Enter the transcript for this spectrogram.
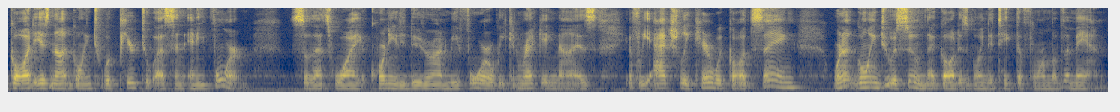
God is not going to appear to us in any form. So that's why, according to Deuteronomy 4, we can recognize if we actually care what God's saying, we're not going to assume that God is going to take the form of a man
